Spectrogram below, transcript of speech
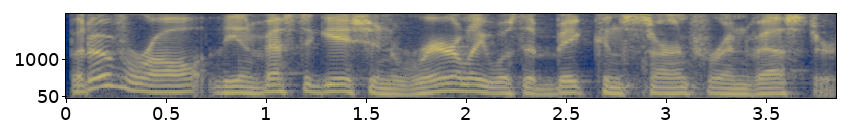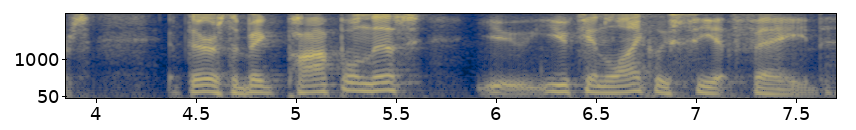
But overall, the investigation rarely was a big concern for investors. If there's a big pop on this, you, you can likely see it fade.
